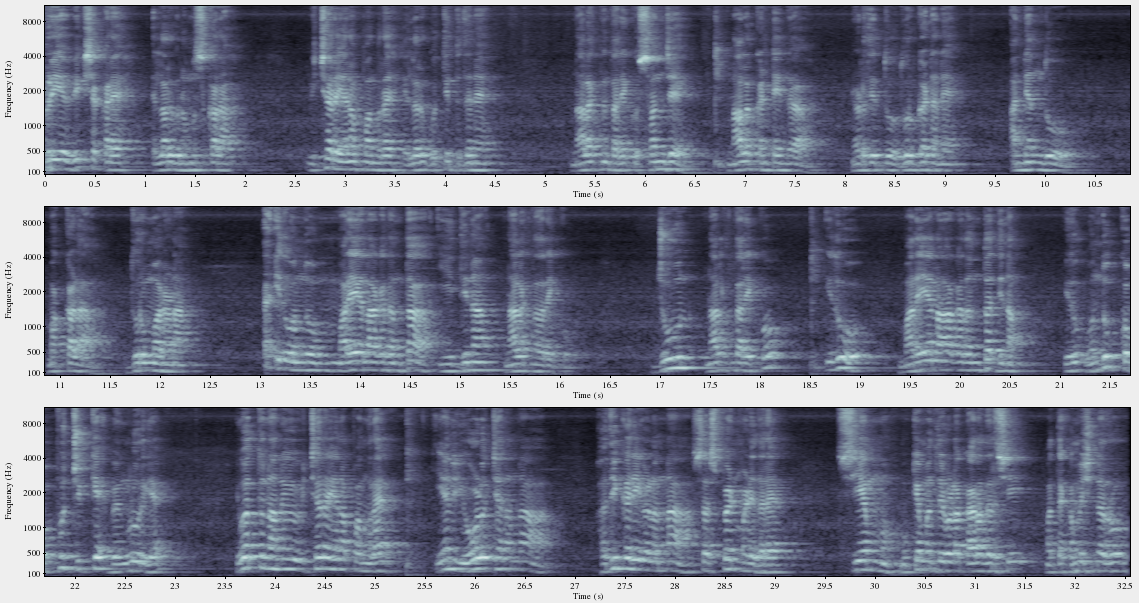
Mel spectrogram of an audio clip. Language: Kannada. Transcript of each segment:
ಪ್ರಿಯ ವೀಕ್ಷಕರೇ, ಎಲ್ಲರಿಗೂ ನಮಸ್ಕಾರ. ವಿಚಾರ ಏನಪ್ಪ ಅಂದರೆ, ಎಲ್ಲರಿಗೂ ಗೊತ್ತಿದ್ದೇನೆ ನಾಲ್ಕನೇ ತಾರೀಕು ಸಂಜೆ ನಾಲ್ಕು ಗಂಟೆಯಿಂದ ನಡೆದಿದ್ದು ದುರ್ಘಟನೆ, ಹನ್ನೊಂದು ಮಕ್ಕಳ ದುರ್ಮರಣ. ಇದು ಒಂದು ಮರೆಯಲಾಗದಂಥ ಈ ದಿನ ನಾಲ್ಕನೇ ತಾರೀಕು. ಜೂನ್ ನಾಲ್ಕನೇ ತಾರೀಕು, ಇದು ಮರೆಯಲಾಗದಂಥ ದಿನ. ಇದು ಒಂದು ಕಪ್ಪು ಚುಕ್ಕೆ ಬೆಂಗಳೂರಿಗೆ. ಇವತ್ತು ನಾನು ವಿಚಾರ ಏನಪ್ಪ ಅಂದರೆ, ಏನು ಏಳು ಜನನ ಅಧಿಕಾರಿಗಳನ್ನು ಸಸ್ಪೆಂಡ್ ಮಾಡಿದ್ದಾರೆ. ಸಿ ಎಂ ಮುಖ್ಯಮಂತ್ರಿಗಳ ಕಾರ್ಯದರ್ಶಿ, ಮತ್ತು ಕಮಿಷನರು.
